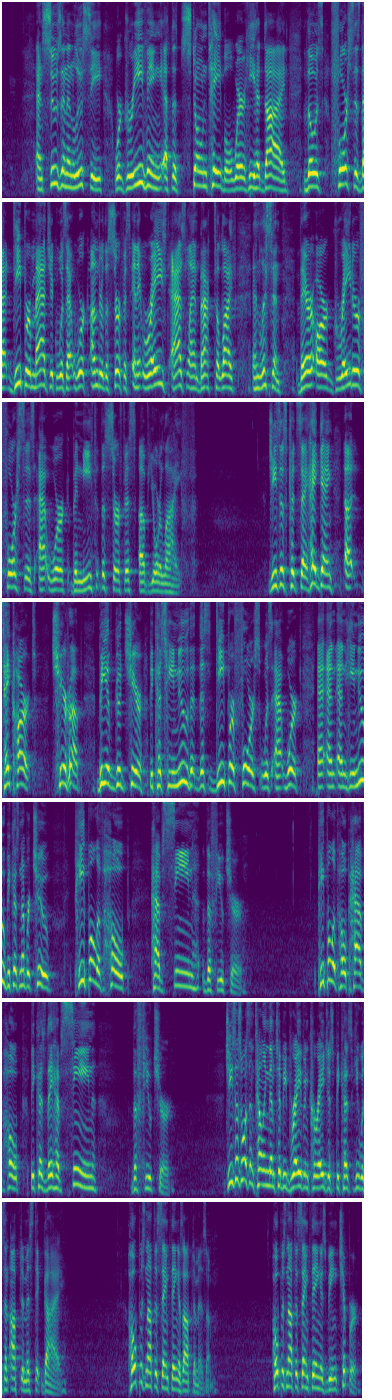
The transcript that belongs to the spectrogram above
and Susan and Lucy were grieving at the stone table where he had died. Those forces, that deeper magic was at work under the surface, and it raised Aslan back to life. And listen, there are greater forces at work beneath the surface of your life. Jesus could say, Hey, gang, uh, take heart, cheer up, be of good cheer, because he knew that this deeper force was at work. And, and, and he knew because, number two, People of hope have seen the future. People of hope have hope because they have seen the future. Jesus wasn't telling them to be brave and courageous because he was an optimistic guy. Hope is not the same thing as optimism. Hope is not the same thing as being chipper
